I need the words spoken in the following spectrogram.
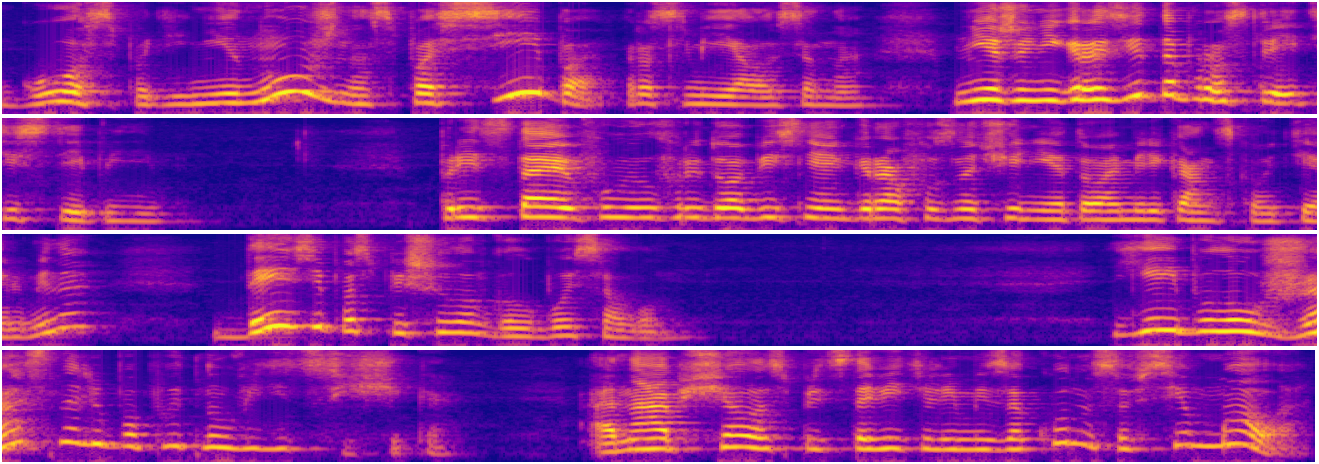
«Господи, не нужно, спасибо!» – рассмеялась она. «Мне же не грозит допрос третьей степени». Представив Уилфреду объяснять графу значение этого американского термина, Дейзи поспешила в голубой салон. Ей было ужасно любопытно увидеть сыщика. Она общалась с представителями закона совсем мало.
